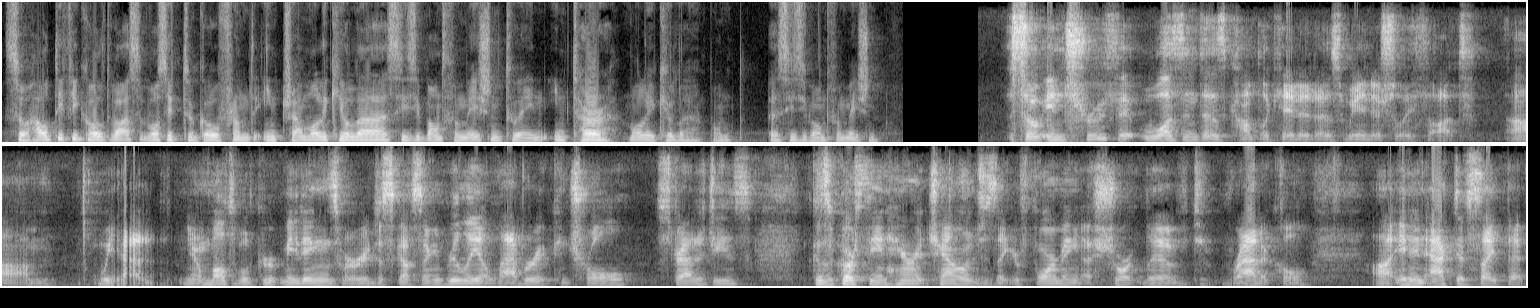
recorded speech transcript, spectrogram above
So how difficult was, was it to go from the intramolecular CC bond formation to an intermolecular bond, uh, CC bond formation? So in truth, it wasn't as complicated as we initially thought. Um, we had you know multiple group meetings where we were discussing really elaborate control strategies. Because of course the inherent challenge is that you're forming a short-lived radical uh, in an active site that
